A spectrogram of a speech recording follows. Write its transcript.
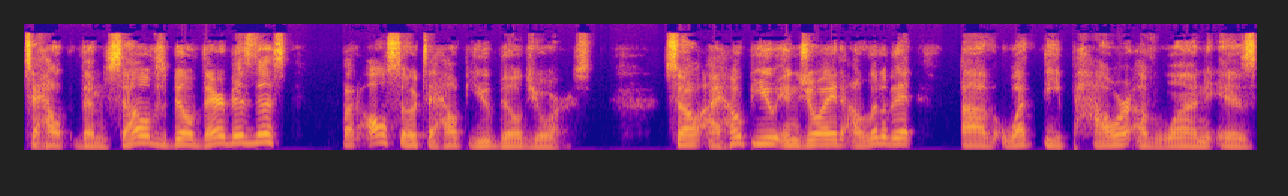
to help themselves build their business but also to help you build yours. So I hope you enjoyed a little bit of what the power of one is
